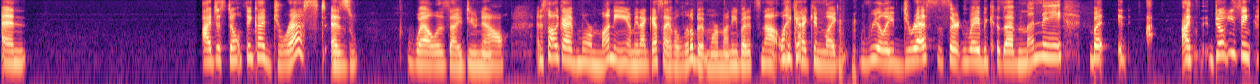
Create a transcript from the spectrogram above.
And I just don't think I dressed as well as I do now. And it's not like I have more money. I mean, I guess I have a little bit more money, but it's not like I can like really dress a certain way because I have money. But it, I, I don't you think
